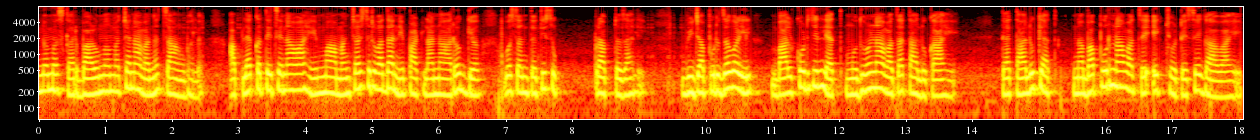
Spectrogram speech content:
नमस्कार बाळूमामाच्या नावानं चांग भलं. आपल्या कथेचे नाव आहे मामांच्या आशीर्वादाने पाटलांना आरोग्य व संतती सुख प्राप्त झाले. विजापूरजवळील बालकोट जिल्ह्यात मुधोळ नावाचा तालुका आहे. त्या तालुक्यात नबापूर नावाचे एक छोटेसे गाव आहे.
